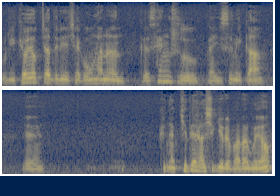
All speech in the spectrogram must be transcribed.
우리 교역자들이 제공하는 그 생수가 있으니까 예 그냥 기대하시기를 바라고요.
